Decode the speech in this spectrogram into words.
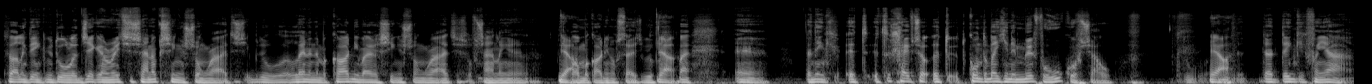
Terwijl ik denk, ik bedoel, Jack en Richard zijn ook singer-songwriters. Ik bedoel, Lennon en McCartney waren singer-songwriters. Of zijn uh, Ja. Paul McCartney nog steeds. Ja. Maar eh, dan denk ik, het, het, geeft zo, het, het komt een beetje in een muffe hoek of zo. Ja. Dat denk ik van ja,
